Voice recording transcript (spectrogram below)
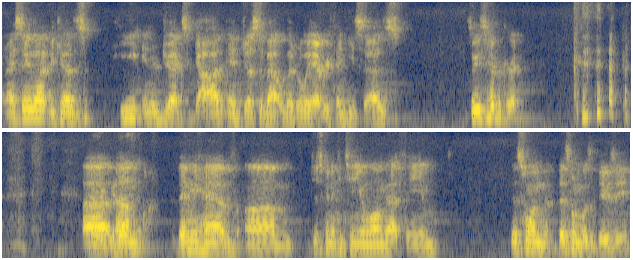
And I say that because he interjects God in just about literally everything he says. So he's a hypocrite. uh, then, then we have, um, just going to continue along that theme. This one, this one was a doozy.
